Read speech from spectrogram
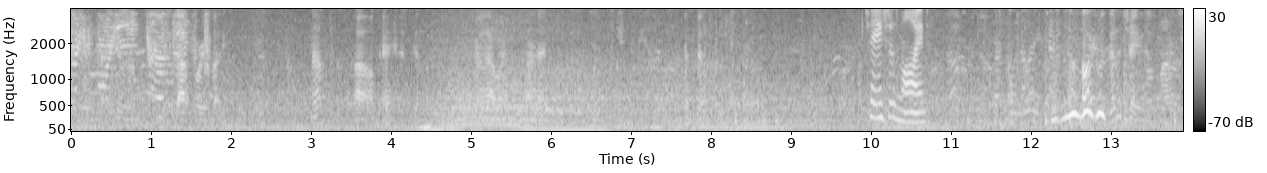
You stop for you, buddy? No? Oh, okay. You're just gonna go that way. Alright. Changed his mind. oh, thought he was gonna change his mind.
